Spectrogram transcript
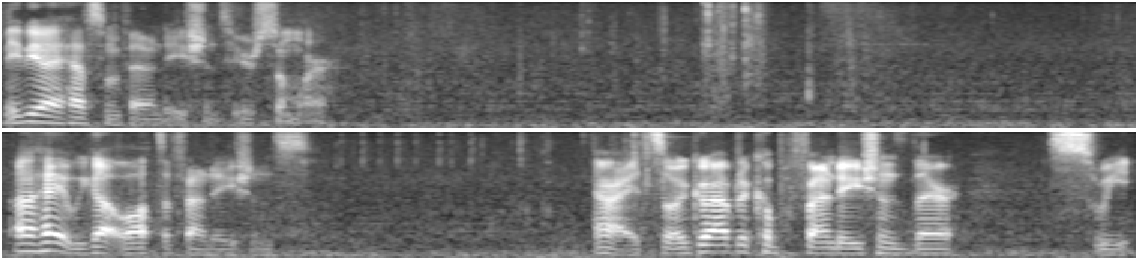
Maybe I have some foundations here somewhere. Oh, hey, we got lots of foundations. Alright, so I grabbed a couple foundations there. Sweet.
